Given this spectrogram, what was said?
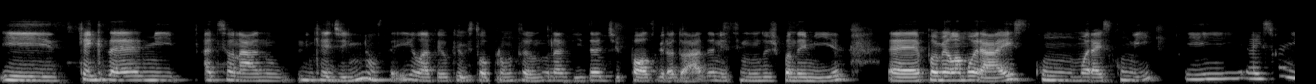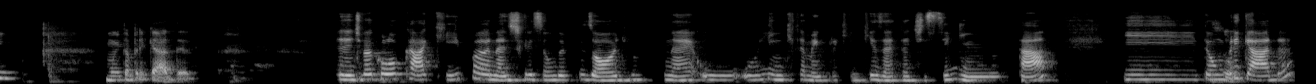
E quem quiser me adicionar no LinkedIn, não sei, lá ver o que eu estou aprontando na vida de pós-graduada nesse mundo de pandemia. É Pamela Moraes, com Moraes com I, e é isso aí. Muito obrigada. A gente vai colocar aqui na descrição do episódio, né, o, o link também para quem quiser estar tá te seguindo, tá? E então, Sou. obrigada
